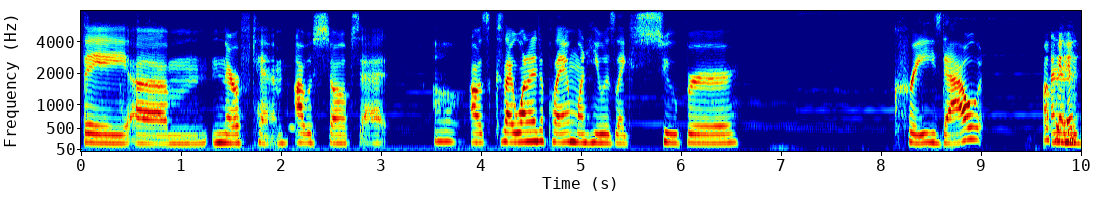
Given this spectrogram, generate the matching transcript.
they um nerfed him. I was so upset. Oh. I was because I wanted to play him when he was like super crazed out. And then Okay.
